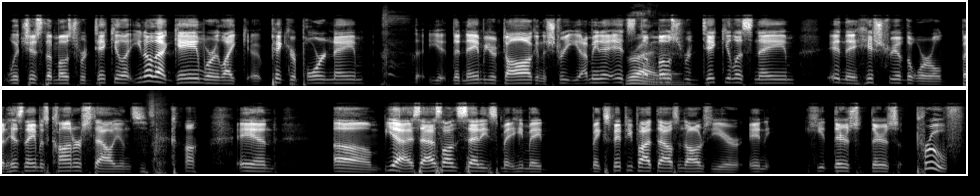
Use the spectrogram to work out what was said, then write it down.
which is the most ridiculous. You know that game where like uh, pick your porn name, the, the name of your dog and the street. I mean, it's the most right. ridiculous name in the history of the world. But his name is Connor Stalions, and um, yeah, as Aslan said, he's ma- he made makes fifty five thousand dollars a year, and he there's there's proof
